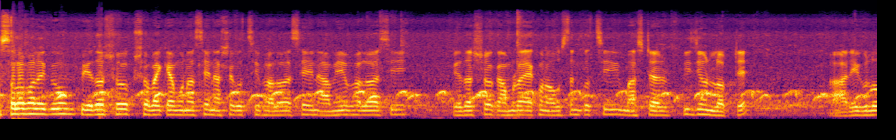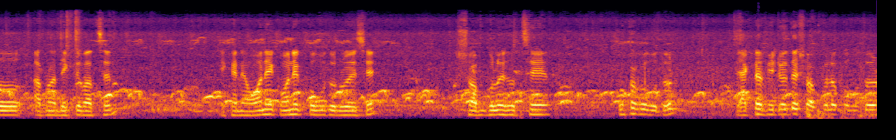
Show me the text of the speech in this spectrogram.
আসসালামু আলাইকুম, প্রিয় দর্শক, সবাই কেমন আছেন? আশা করছি ভালো আছেন, আমিও ভালো আছি। প্রিয় দর্শক, আমরা এখন অবস্থান করছি মাস্টার পিজিয়ন লফটে। আর এগুলো আপনারা দেখতে পাচ্ছেন। এখানে অনেক অনেক কবুতর রয়েছে। সবগুলোই হচ্ছে পোকা কবুতর। একটা ভিডিওতে সবগুলো কবুতর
